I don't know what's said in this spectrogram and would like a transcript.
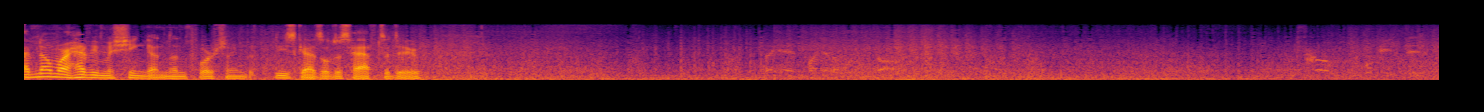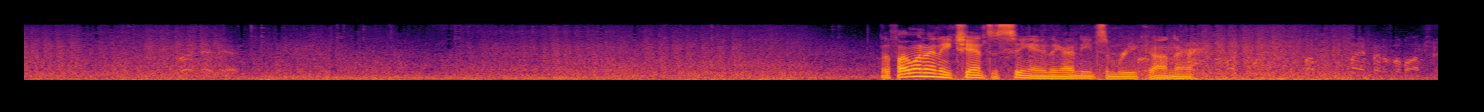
I have no more heavy machine guns, unfortunately, but these guys will just have to do. If I want any chance of seeing anything, I need some recon there. Snajper zobaczy.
